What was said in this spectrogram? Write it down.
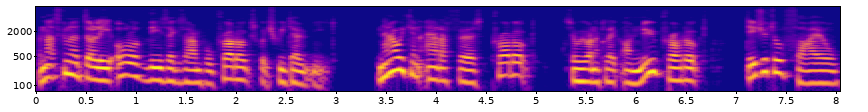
and that's going to delete all of these example products, which we don't need. Now we can add our first product. So we want to click on new product, digital file.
